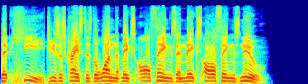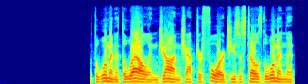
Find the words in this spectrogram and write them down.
that He, Jesus Christ, is the one that makes all things and makes all things new. With the woman at the well in John chapter 4, Jesus tells the woman that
